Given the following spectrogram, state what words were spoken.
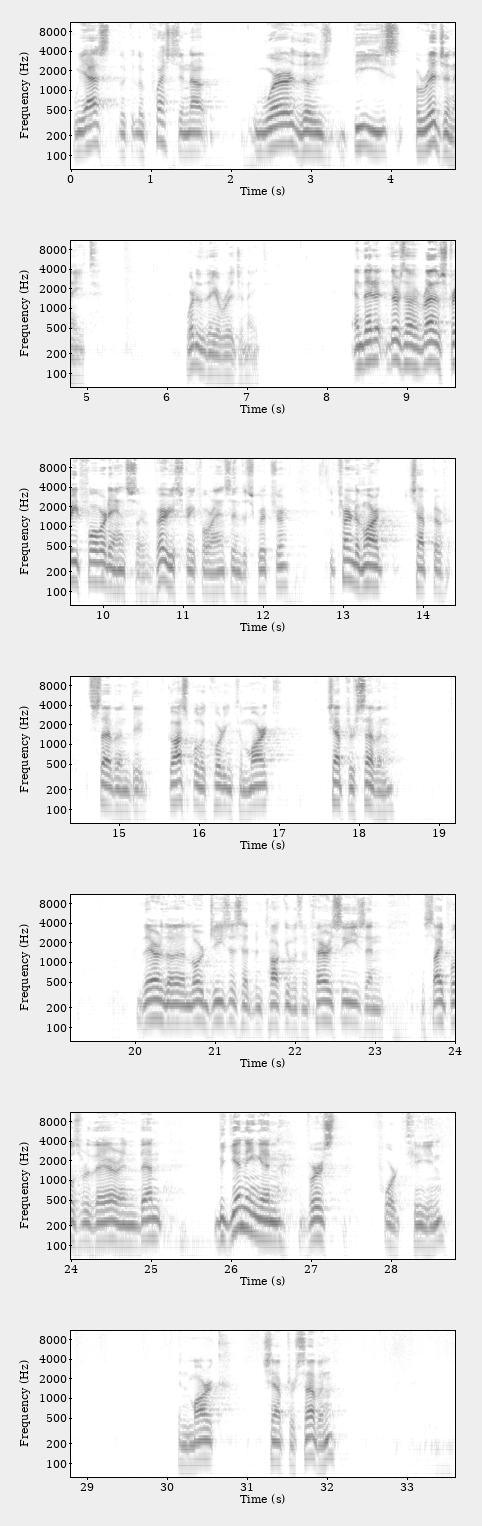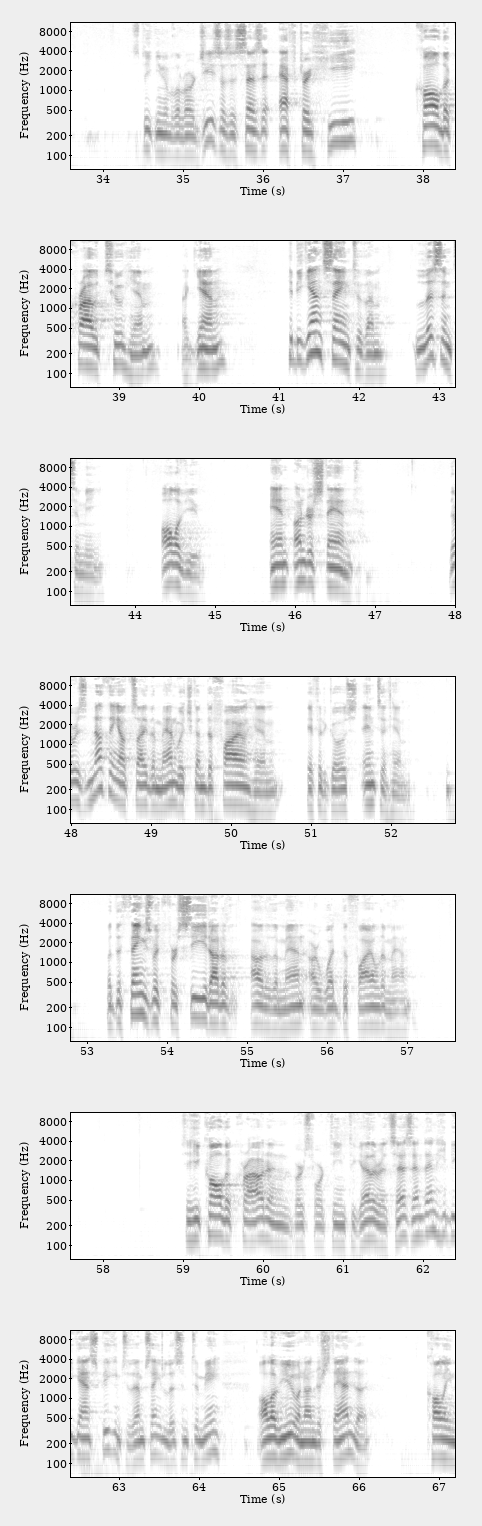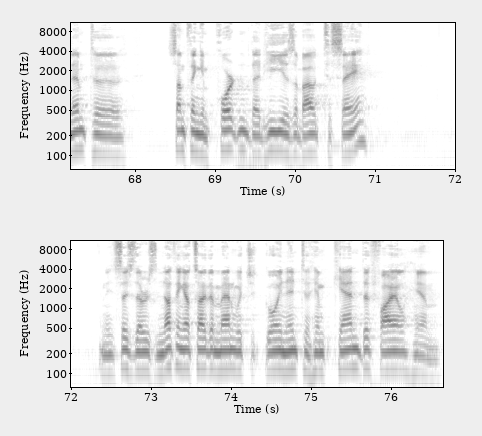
we ask the, the question now where those these originate. Where do they originate? And then it, there's a rather straightforward answer, very straightforward answer in the scripture. If you turn to Mark chapter 7, the Gospel according to Mark chapter 7, there, the Lord Jesus had been talking with some Pharisees, and disciples were there. And then, beginning in verse 14, in Mark chapter 7, speaking of the Lord Jesus, it says that after he called the crowd to him again, he began saying to them, Listen to me, all of you, and understand. There is nothing outside the man which can defile him if it goes into him. But the things which proceed out of, out of the man are what defile the man. See, he called the crowd in verse 14 together, it says, and then he began speaking to them, saying, Listen to me, all of you, and understand, uh, calling them to something important that he is about to say. And he says, There is nothing outside the man which going into him can defile him.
